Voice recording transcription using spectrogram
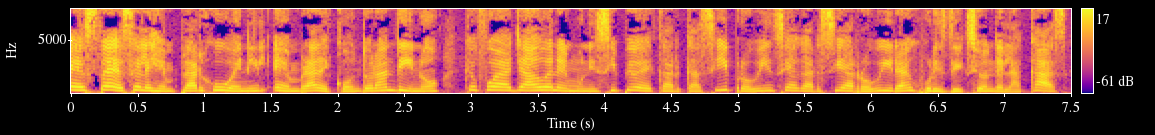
Este es el ejemplar juvenil hembra de cóndor andino que fue hallado en el municipio de Carcasí, provincia García Rovira, en jurisdicción de la CAS.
